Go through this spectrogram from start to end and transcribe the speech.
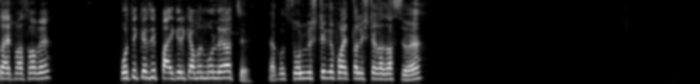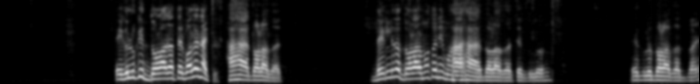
চার পাঁচ হবে। প্রতি কেজি পাইকারি কেমন মূল্য যাচ্ছে? এখন চল্লিশ থেকে পঁয়তাল্লিশ টাকা যাচ্ছে ভাই। এগুলো কি দড়া জাতের বলে নাকি? হ্যাঁ হ্যাঁ দড়া জাত। দেখলে তো দড়ার মতনই মনে হ্যাঁ। হ্যাঁ দড়া জাত এগুলো। এগুলো দড়া জাত ভাই।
